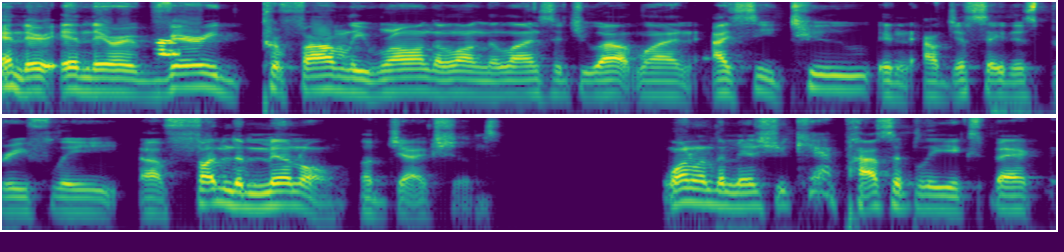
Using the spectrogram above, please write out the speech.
And they're and they're very profoundly wrong along the lines that you outlined. I see two, and I'll just say this briefly: uh, fundamental objections. One of them is you can't possibly expect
